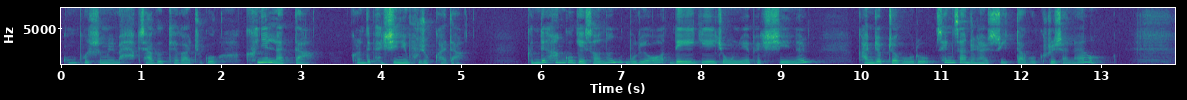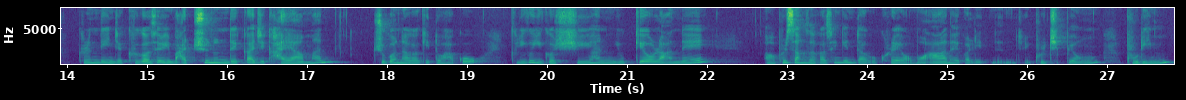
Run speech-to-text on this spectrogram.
공포심을 막 자극해가지고 큰일 났다. 그런데 백신이 부족하다. 근데 한국에서는 무려 4개 종류의 백신을 간접적으로 생산을 할 수 있다고 그러잖아요. 그런데 이제 그것을 맞추는 데까지 가야만 죽어나가기도 하고, 그리고 이것이 한 6개월 안에 어, 불상사가 생긴다고 그래요. 뭐 암에 걸리든지 불치병, 불임,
